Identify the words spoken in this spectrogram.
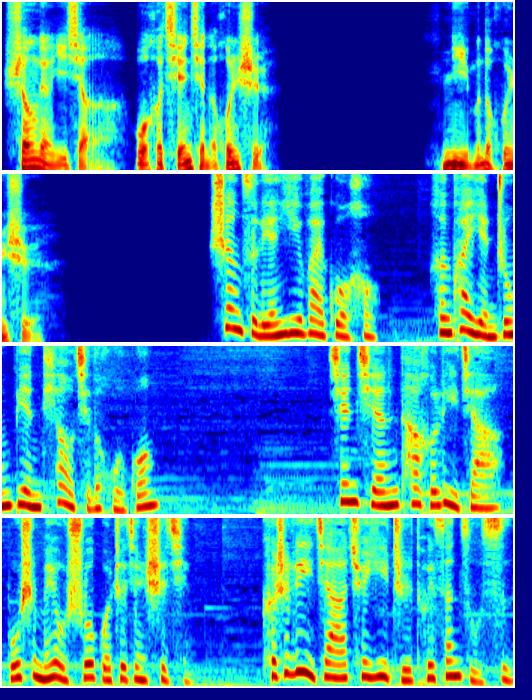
商量一下我和浅浅的婚事。你们的婚事。”盛子莲意外过后，很快眼中便跳起了火光。先前他和厉家不是没有说过这件事情，可是厉家却一直推三阻四，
